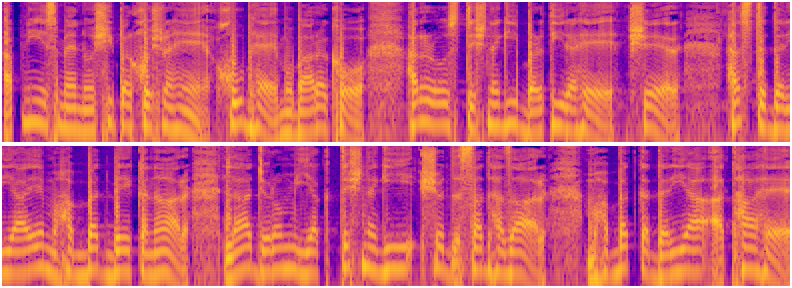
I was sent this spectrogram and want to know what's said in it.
اپنی اس میں نوشی پر خوش رہیں، خوب ہے، مبارک ہو۔ ہر روز تشنگی بڑھتی رہے۔ شعر، ہست دریائے محبت بے کنار۔ لا جرم یک تشنگی شد صد ہزار۔ محبت کا دریا اتھا ہے۔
